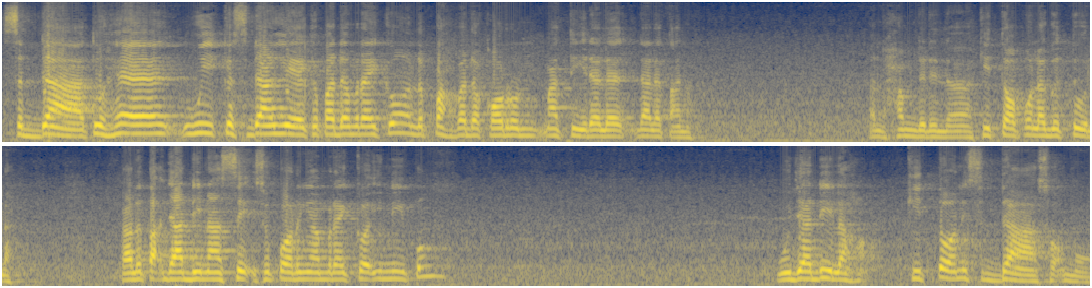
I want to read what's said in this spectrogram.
sedar tu hai wi kesedaran kepada mereka lepas pada korun mati dalam dalam tanah. Alhamdulillah. Kita pun lagu tu lah. Kalau tak jadi nasib supaya dengan mereka ini pun. Jadilah kita ni sedar semua.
